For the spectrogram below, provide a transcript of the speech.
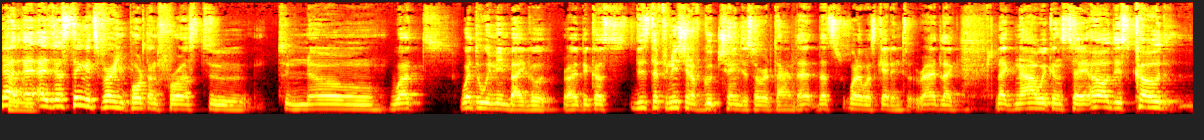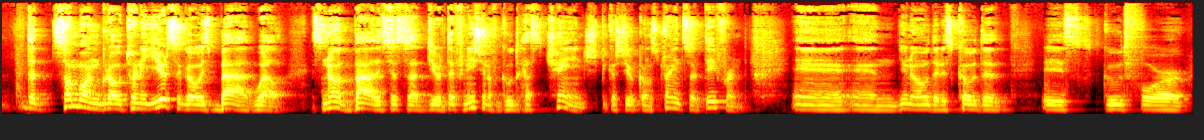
Yeah, um, I just think it's very important for us to to know what what do we mean by good, right? Because this definition of good changes over time. That, that's what I was getting to, right? Like like now we can say, oh, this code that someone wrote 20 years ago is bad. Well, it's not bad. It's just that your definition of good has changed because your constraints are different. And, and you know, there is code that is good for,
